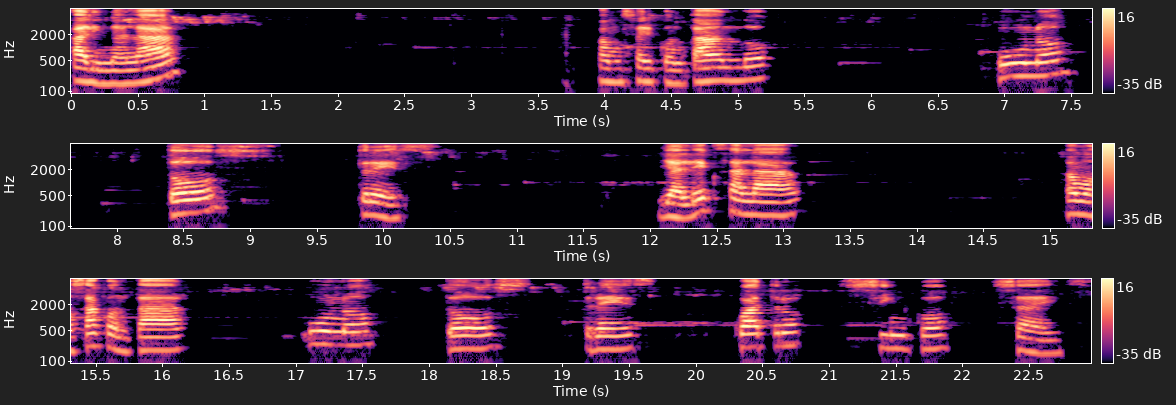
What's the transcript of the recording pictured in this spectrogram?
al inhalar. Vamos a ir contando. Uno, dos, tres. Y al exhalar, vamos a contar. Uno, dos, tres, cuatro, cinco, seis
